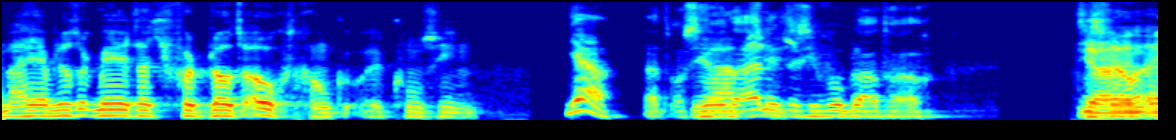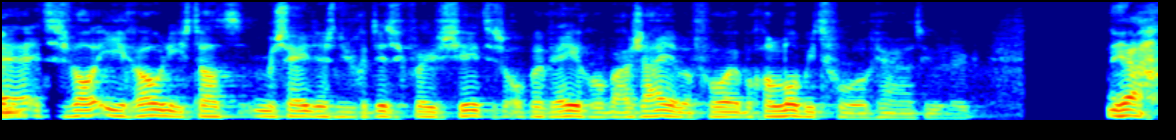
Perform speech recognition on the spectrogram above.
Maar jij bedoelt ook meer dat je voor het blote oog het gewoon kon- kon zien. Ja, dat was heel Ja, duidelijk te zien voor blote oog. Het is, Ja, wel, en- eh, het is wel ironisch dat Mercedes nu gedisqualificeerd is op een regel waar zij voor hebben gelobbyd vorig jaar natuurlijk. ja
